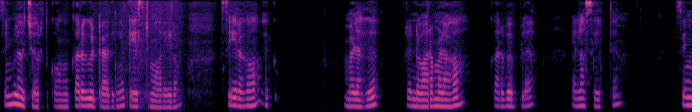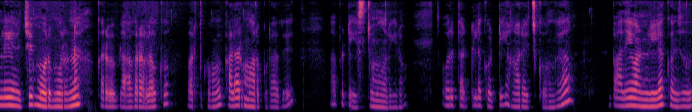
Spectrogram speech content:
சிம்மில் வச்சு வறுத்துக்கோங்க கருகு விட்டுறாதீங்க டேஸ்ட் மாறிடும். சீரகம் மிளகு ரெண்டு வரமிளகா கருவேப்பிலை எல்லாம் சேர்த்து சிம்லேயே வச்சு மொறு மொறுன்னு கருவேப்பிலை ஆகிற அளவுக்கு வறுத்துக்கோங்க. கலர் மாறக்கூடாது. அப்போ டேஸ்ட்டு மாறிடும். ஒரு தட்டில் கொட்டி ஆற வச்சுக்கோங்க. இப்போ அதே வண்டியில் கொஞ்சம்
